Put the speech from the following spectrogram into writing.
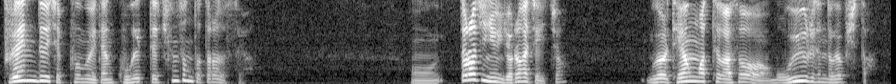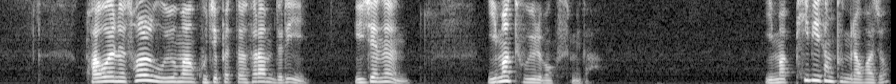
브랜드 제품에 대한 고객들의 충성도 떨어졌어요. 어, 떨어진 이유 여러 가지가 있죠. 이걸 대형마트 가서 뭐 우유를 산다고 해봅시다. 과거에는 서울 우유만 고집했던 사람들이 이제는 이마트 우유를 먹습니다. 이마 PB 상품이라고 하죠.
